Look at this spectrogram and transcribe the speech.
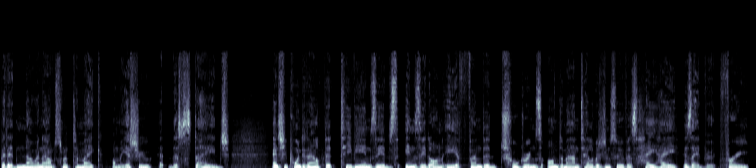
but had no announcement to make on the issue at this stage. And she pointed out that TVNZ's NZ On Air funded children's on demand television service HeiHei is advert free.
